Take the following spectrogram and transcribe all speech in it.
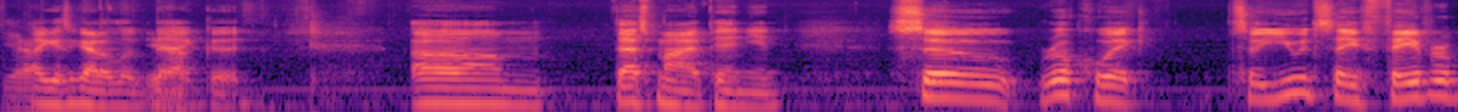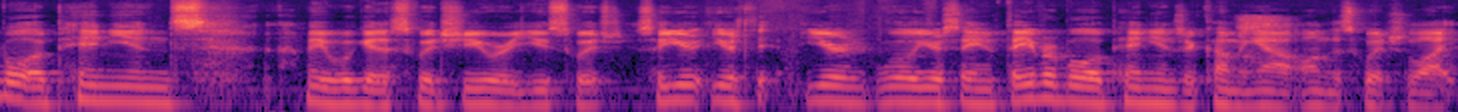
Yeah. Like it's got to look yeah. that good. Um, that's my opinion. So real quick, so you would say favorable opinions. Maybe we'll get a switch you or you switch. So you're you're you're well you're saying favorable opinions are coming out on the Switch Lite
